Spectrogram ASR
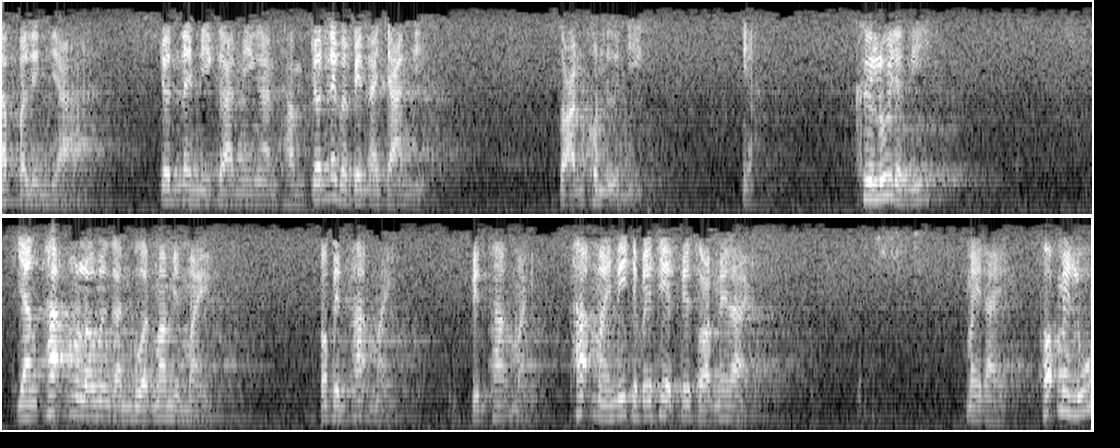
รับปริญญา จนได้มีการมีงานทำจนได้มาเป็นอาจารย์อีกสอนคนอื่นอีก เนี่ย คือรู้อย่างนี้ อย่างพระของเราเหมือนกันบวชมาใหม่ๆก็เป็นพระใหม่ เป็นพระใหม่ พระใหม่นี้จะไปเทศไปสอนไม่ได้ ไม่ได้ เพราะไม่รู้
